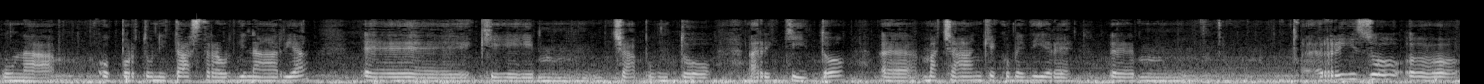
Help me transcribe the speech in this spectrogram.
un'opportunità straordinaria eh, che mh, mm, ci ha appunto arricchito, eh, ma ci ha anche come dire, ehm, reso, eh,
